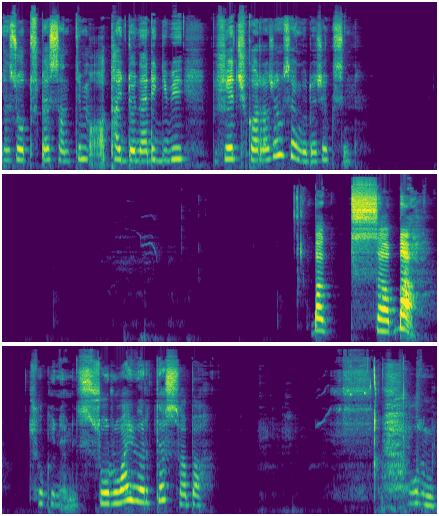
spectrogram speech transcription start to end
Nasıl 35 santim atay döneri gibi bir şey çıkaracağım sen göreceksin. Bak sabah. Çok önemli. Survivor'da sabah. Oğlum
